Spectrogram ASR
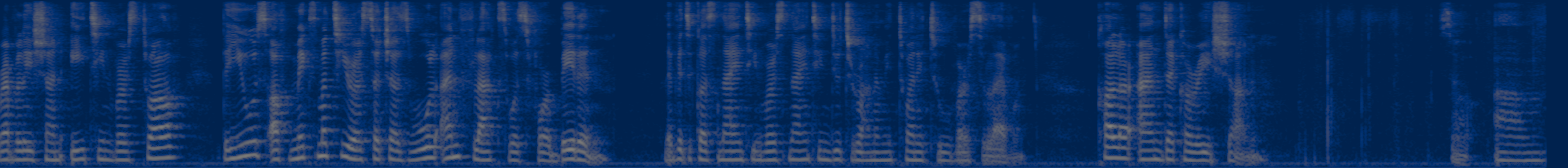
Revelation 18 verse 12. The use of mixed materials such as wool and flax was forbidden. Leviticus 19 verse 19. Deuteronomy 22 verse 11. Color and decoration. So um,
